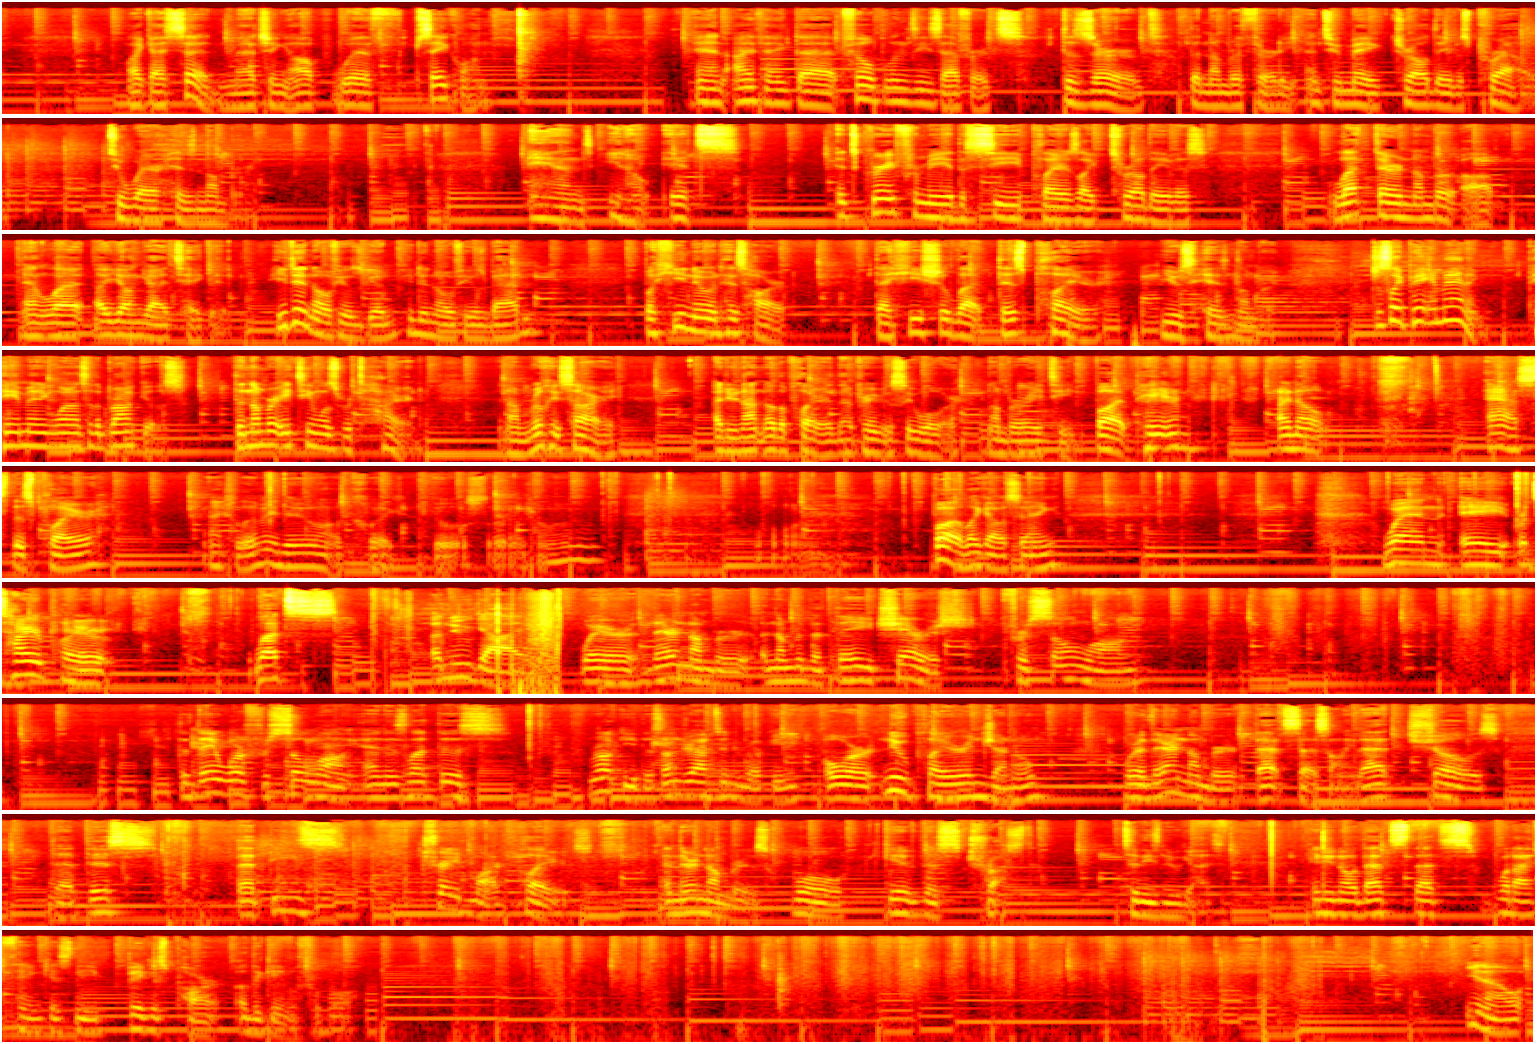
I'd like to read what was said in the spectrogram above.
Like I said, matching up with Saquon. And I think that Phillip Lindsay's efforts deserved the number 30 and to make Terrell Davis proud to wear his number. And, you know, it's it's great for me to see players like Terrell Davis let their number up and let a young guy take it. He didn't know if he was good, he didn't know if he was bad, but he knew in his heart that he should let this player use his number. Just like Peyton Manning. Peyton Manning went on to the Broncos. The number 18 was retired and I'm really sorry. I do not know the player that previously wore number 18. But Peyton, I know, asked this player. Actually, let me do a quick Google search. But, like I was saying, when a retired player lets a new guy wear their number, a number that they cherish for so long, that they wore for so long and has let this rookie, this undrafted rookie, or new player in general, wear their number that says something that shows that this that these trademark players and their numbers will give this trust to these new guys. And you know that's that's what I think is the biggest part of the game of football. You know,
